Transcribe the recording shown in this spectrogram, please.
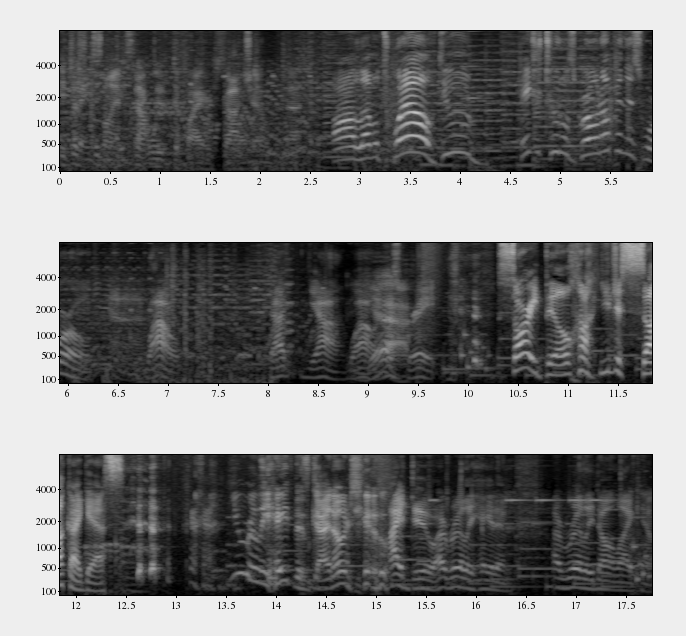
it just baseline it's not weak to fire. So Gotcha. something like. Oh, level 12, dude! Danger Toodle's growing up in this world. Wow. That, yeah, wow, that was great. Sorry, Bill. you just suck, I guess. You really hate this guy, don't you? I do. I really hate him. I really don't like him.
